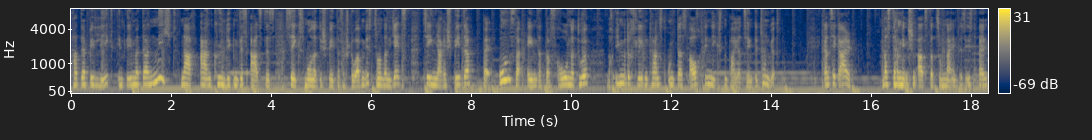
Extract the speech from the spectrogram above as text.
hat er belegt, indem er da nicht nach Ankündigen des Arztes sechs Monate später verstorben ist, sondern jetzt, zehn Jahre später, bei unveränderter Frohnatur noch immer durchs Leben tanzt und das auch die nächsten paar Jahrzehnte tun wird. Ganz egal, was der Menschenarzt dazu meint. Es ist, ein,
